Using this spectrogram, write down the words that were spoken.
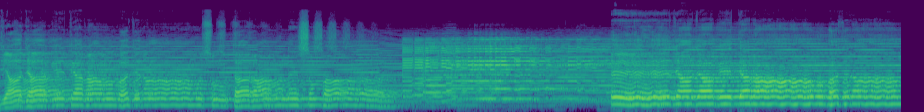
જ્યાં જાગે ત્યાં રામ, ભજ રામ, સુતા રામ ને સંભાળ. એ જ્યાં જાગે ત્યાં રામ, ભજ રામ,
